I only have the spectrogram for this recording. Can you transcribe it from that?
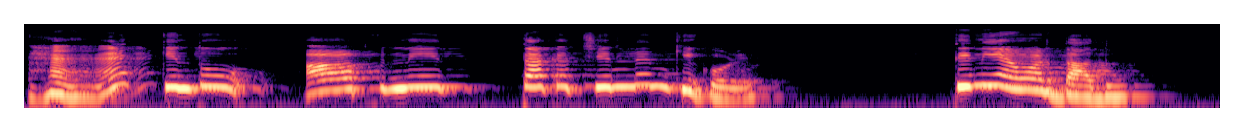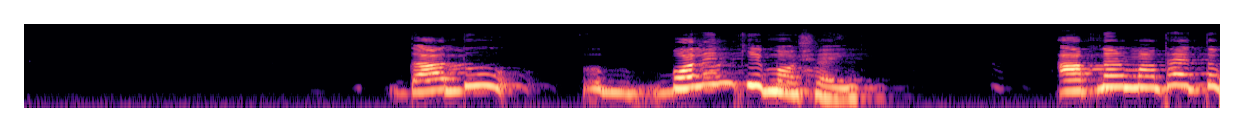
হ্যাঁ কিন্তু আপনি তাকে চিনলেন কি করে? তিনি আমার দাদু। দাদু, বলেন কি মশাই? আপনার মাথায় তো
